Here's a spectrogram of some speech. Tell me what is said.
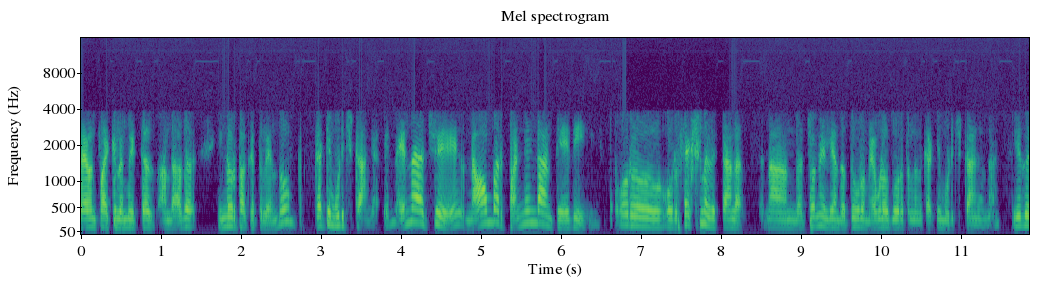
செவன் ஃபைவ் கிலோமீட்டர் அந்த அதர் இன்னொரு பக்கத்துல இருந்தும் கட்டி முடிச்சுட்டாங்க. என்னாச்சு? நவம்பர் பன்னெண்டாம் தேதி ஒரு ஒரு செக்ஷன் இது நான் சொன்னேன் இல்லையா அந்த தூரம் எவ்வளவு தூரத்துல இருந்து கட்டி முடிச்சுட்டாங்கன்னு. இது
